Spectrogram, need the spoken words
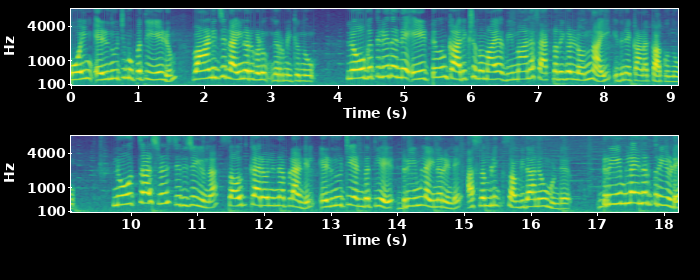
ബോയിങ് എഴുന്നൂറ്റി മുപ്പത്തിയേഴും വാണിജ്യ ലൈനറുകളും നിർമ്മിക്കുന്നു. ലോകത്തിലെ തന്നെ ഏറ്റവും കാര്യക്ഷമമായ വിമാന ഫാക്ടറികളിലൊന്നായി ഇതിനെ കണക്കാക്കുന്നു. നോർത്ത് ചാൾസ്റ്റണിൽ സ്ഥിതി ചെയ്യുന്ന സൗത്ത് കരോലിന പ്ലാന്റിൽ എഴുന്നൂറ്റി എൺപത്തിയേഴ് ഡ്രീം ലൈനറിന്റെ അസംബ്ലിംഗ് സംവിധാനവുമുണ്ട്. ഡ്രീം ലൈനർ ത്രീയുടെ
